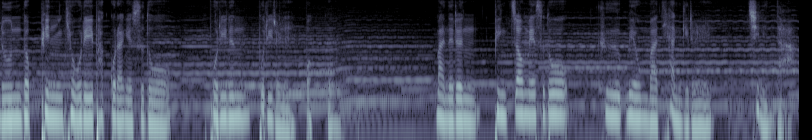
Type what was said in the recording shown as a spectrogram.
눈 덮인 겨울의 밭고랑에서도 보리는 뿌리를 뻗고 마늘은 빙점에서도 그 매운맛 향기를 지닌다.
